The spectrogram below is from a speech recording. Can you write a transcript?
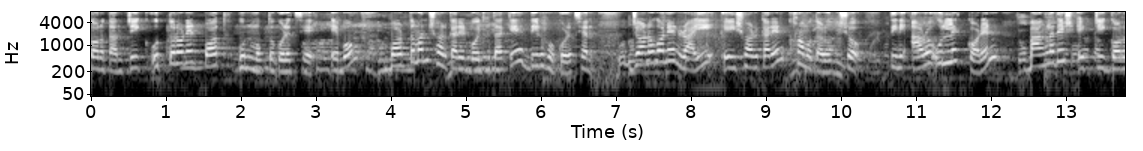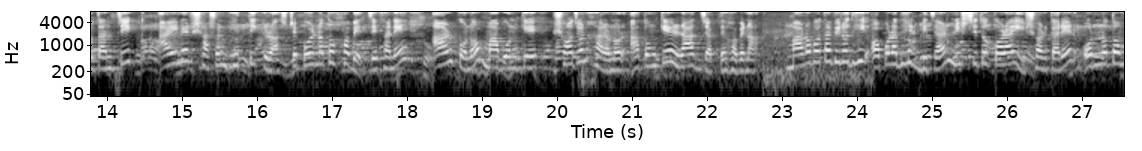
গণতান্ত্রিক উত্তরণের পথ উন্মুক্ত করেছে এবং বর্তমান সরকারের বৈধতাকে দৃঢ় করেছেন। জনগণের রায়ই এই সরকারের ক্ষমতার উৎস। তিনি আরও উল্লেখ করেন, বাংলাদেশ একটি গণতান্ত্রিক আইনের শাসন ভিত্তিক রাষ্ট্রে পরিণত হবে, যেখানে আর কোনো মা বোনকে স্বজন হারানোর আতঙ্কে রাত জাগতে হবে না। মানবতা বিরোধী অপরাধের বিচার নিশ্চিত করাই সরকারের অন্যতম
